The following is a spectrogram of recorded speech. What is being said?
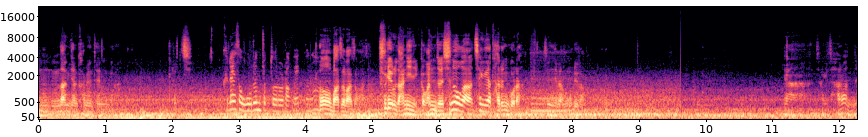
음, 음, 난 그냥 가면 되는 거야. 그렇지. 그래서 오른쪽 도로라고 했구나. 어 맞아 맞아 맞아. 두 개로 나뉘니까 완전 신호가 체계가 다른 거라 음. 쟤네랑 우리랑. 야 자기 잘 왔네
